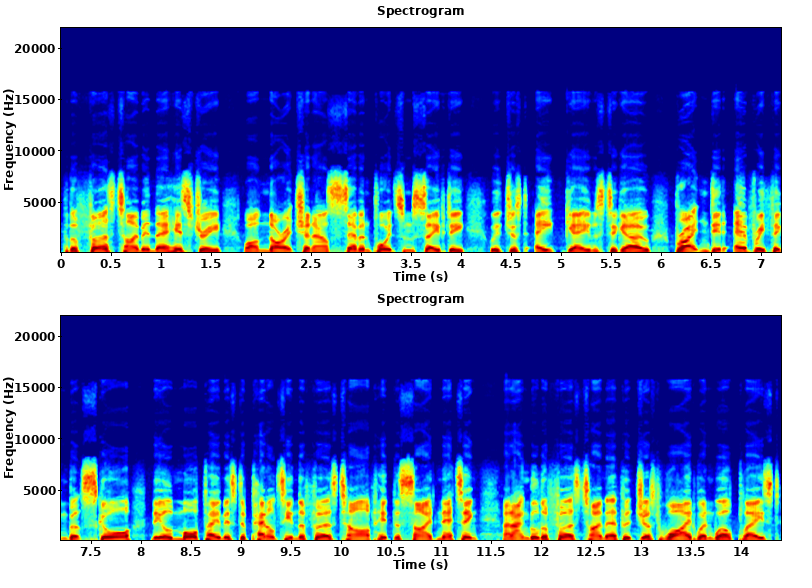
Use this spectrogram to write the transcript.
for the first time in their history, while Norwich are now seven points from safety with just eight games to go. Brighton did everything but score. Neal Maupay missed a penalty in the first half, hit the side netting, and angled a first time effort just wide when well placed,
